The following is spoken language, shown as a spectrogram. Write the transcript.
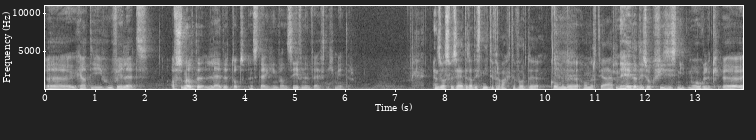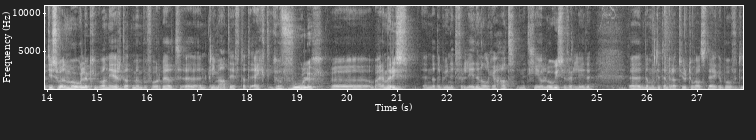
uh, gaat die hoeveelheid afsmelten leiden tot een stijging van 57 meter. En zoals we zeiden, dat is niet te verwachten voor de komende 100 jaar? Nee, dat is ook fysisch niet mogelijk. Uh, het is wel mogelijk wanneer dat men bijvoorbeeld uh, een klimaat heeft dat echt gevoelig uh, warmer is. En dat hebben we in het verleden al gehad, in het geologische verleden. dan moet de temperatuur toch al stijgen boven de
